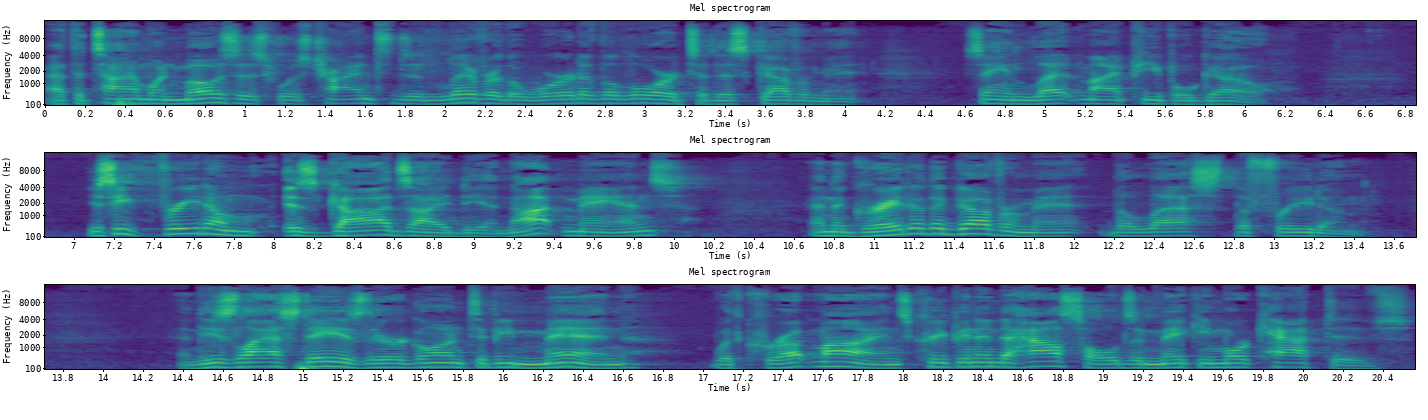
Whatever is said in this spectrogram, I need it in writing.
at the time when Moses was trying to deliver the word of the Lord to this government. saying, Let my people go. You see, freedom is God's idea, not man's. And the greater the government, the less the freedom. And these last days, there are going to be men with corrupt minds creeping into households and making more captives,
